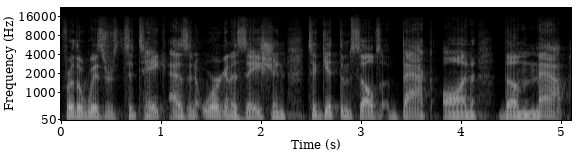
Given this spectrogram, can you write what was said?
for the Wizards to take as an organization to get themselves back on the map?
